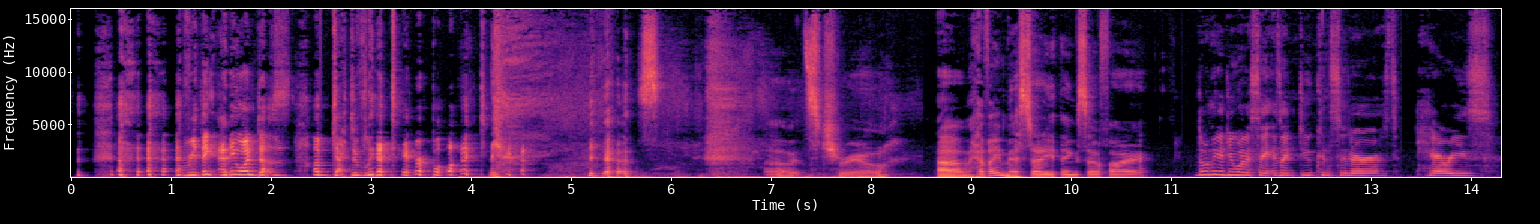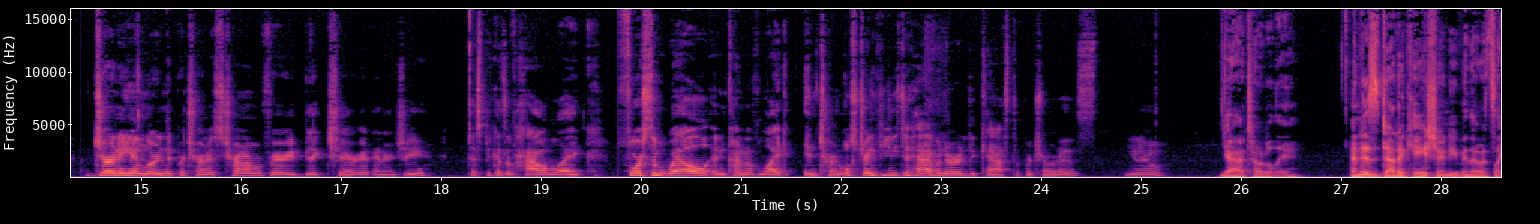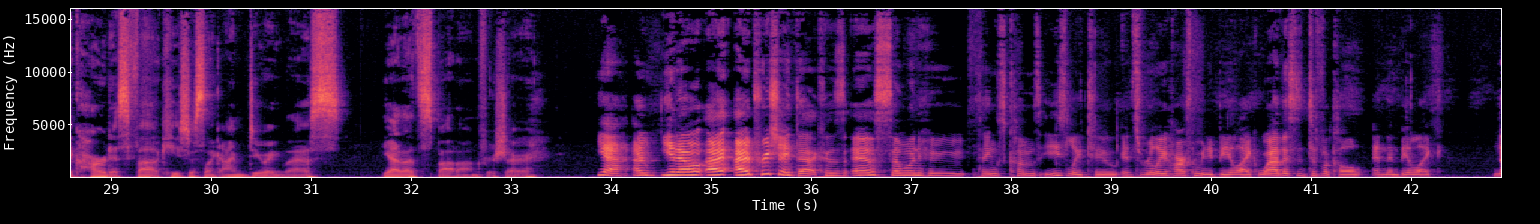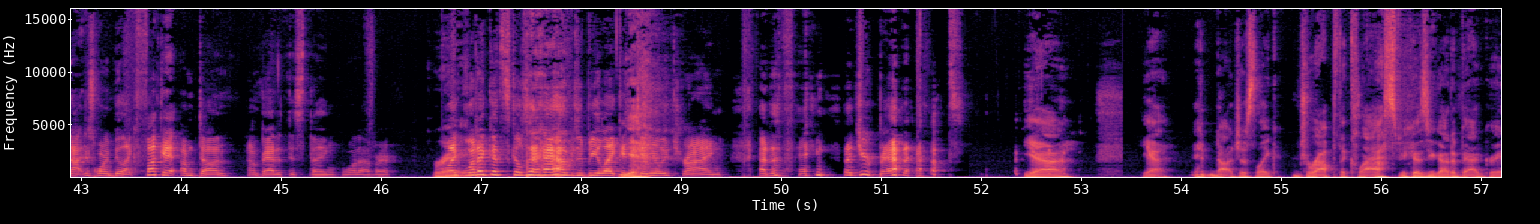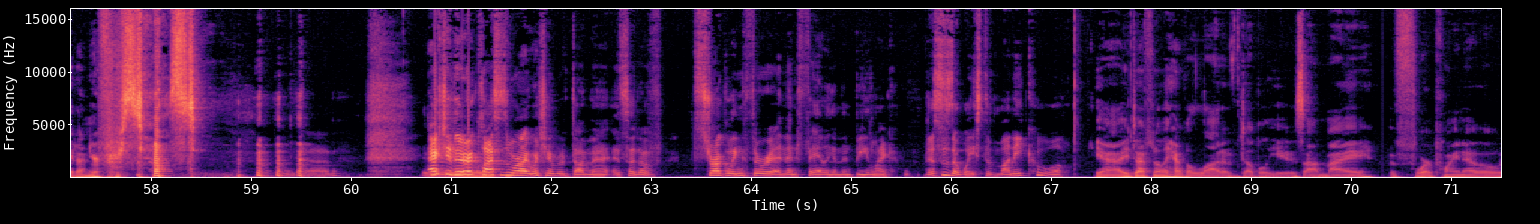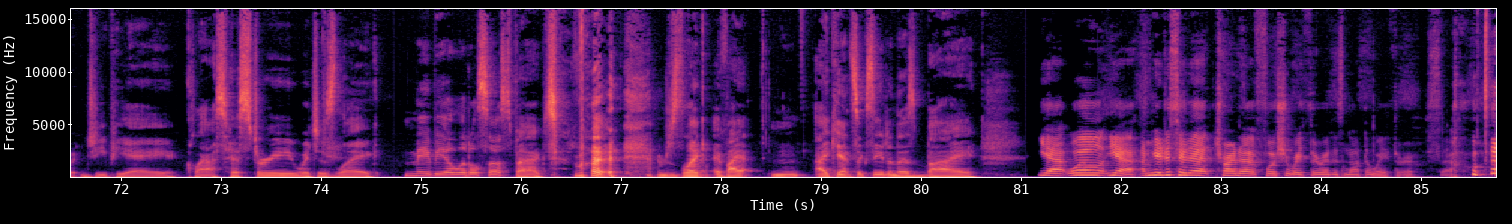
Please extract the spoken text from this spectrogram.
everything anyone does objectively a terrible idea. yes. Oh, it's true. Um, have I missed anything so far? The only thing I do want to say is I do consider Harry's journey and learn the Patronus charm very big chariot energy, just because of how like force of will and kind of like internal strength you need to have in order to cast the Patronus, you know? Yeah, totally. And his dedication, even though it's like hard as fuck, he's just like, I'm doing this. Yeah, that's spot on for sure. Yeah, I you know I I appreciate that because as someone who things comes easily to, it's really hard for me to be like, wow, this is difficult, and then be like, not just want to be like, fuck it, I'm done, I'm bad at this thing, whatever. Right. Like, what a good skill to have to be like continually yeah. trying at a thing that you're bad at. yeah. Yeah. And not just like drop the class because you got a bad grade on your first test. oh Actually, there are classes where I wish I would have done that instead of struggling through it and then failing and then being like, this is a waste of money. Cool. Yeah, I definitely have a lot of W's on my 4.0 GPA class history, which is like, maybe a little suspect, but I'm just like, if I I can't succeed in this, bye. Yeah, well, yeah, I'm here to say that trying to force your way through it is not the way through. So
